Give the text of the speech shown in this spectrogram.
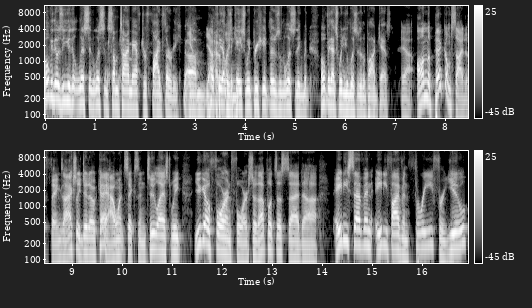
Hopefully, those of you that listen listen sometime after five thirty. Yeah, um, yeah, hopefully, hopefully, that was the case. We appreciate those listening, but hopefully that's when you listen to the podcast. Yeah. On the pick'em side of things, I actually did okay. I went six and two last week. You go four and four, so that puts us at uh, 87, 85, and three for you.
